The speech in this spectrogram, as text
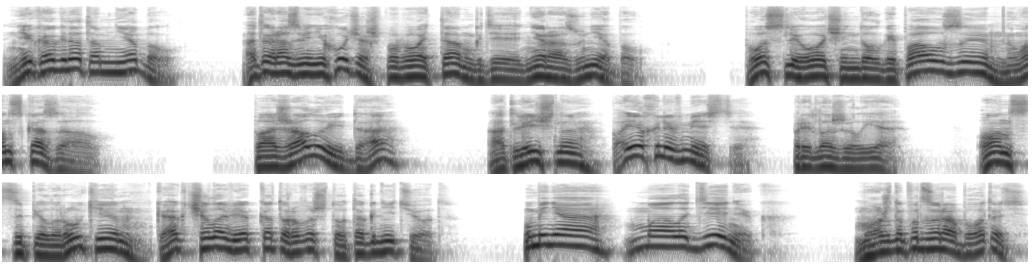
«Никогда там не был. А ты разве не хочешь побывать там, где ни разу не был?» После очень долгой паузы он сказал. «Пожалуй, да». «Отлично, поехали вместе», – предложил я. Он сцепил руки, как человек, которого что-то гнетет. «У меня мало денег. Можно подзаработать.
